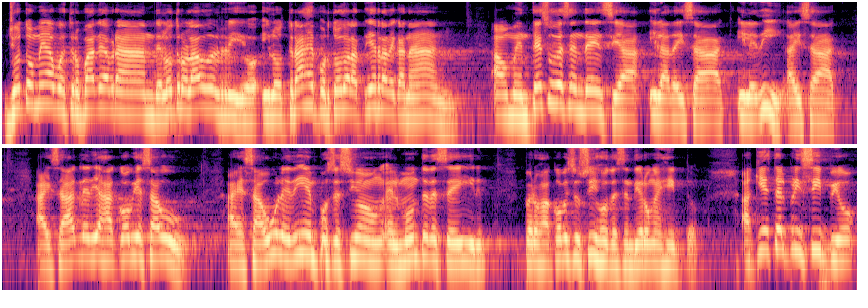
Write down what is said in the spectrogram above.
Yo tomé a vuestro padre Abraham del otro lado del río y lo traje por toda la tierra de Canaán. Aumenté su descendencia y la de Isaac, y le di a Isaac. A Isaac le di a Jacob y a Esaú. A Esaú le di en posesión el monte de Seir, pero Jacob y sus hijos descendieron a Egipto. Aquí está el principio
